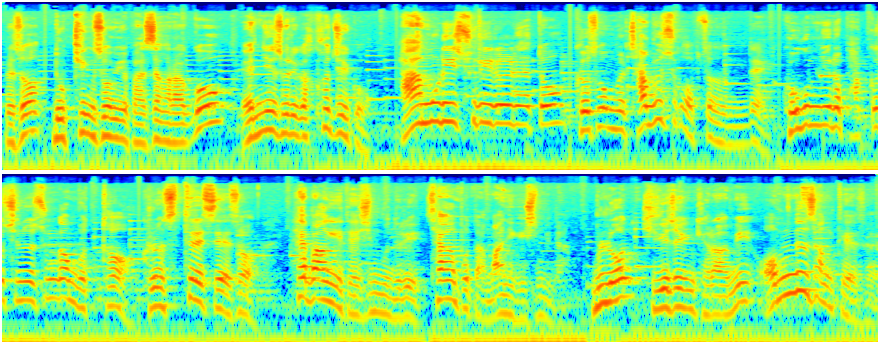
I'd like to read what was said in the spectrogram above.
그래서 노킹 소음이 발생을 하고 엔진 소리가 커지고 아무리 수리를 해도 그 소음을 잡을 수가 없었는데 고급류로 바꾸시는 순간부터 그런 스트레스에서 해방이 되신 분들이 생각보다 많이 계십니다. 물론 기계적인 결함이 없는 상태에서요.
